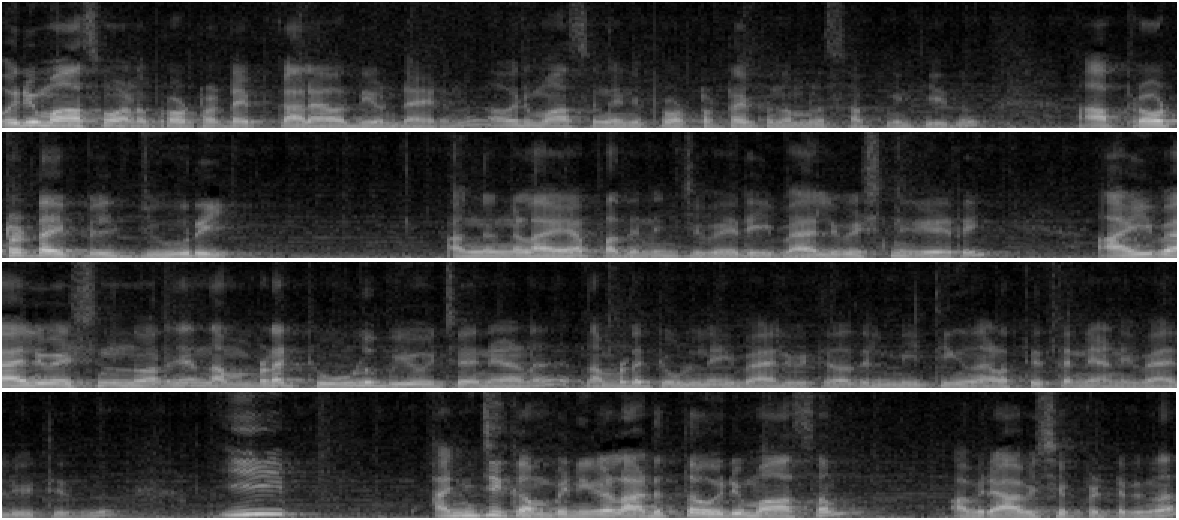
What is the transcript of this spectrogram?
ഒരു മാസമാണ് പ്രോട്ടോടൈപ്പ് കാലാവധി ഉണ്ടായിരുന്നത്. ആ ഒരു മാസം കഴിഞ്ഞ് പ്രോട്ടോടൈപ്പ് നമ്മൾ സബ്മിറ്റ് ചെയ്തു. ആ പ്രോട്ടോടൈപ്പിൽ ജൂറി അംഗങ്ങളായ പതിനഞ്ച് പേര് ഇവാലുവേഷന് കയറി. ആ ഇവാലുവേഷൻ എന്ന് പറഞ്ഞാൽ നമ്മുടെ ടൂൾ ഉപയോഗിച്ച് തന്നെയാണ് നമ്മുടെ ടൂളിനെ ഇവാലുവേറ്റ് ചെയ്തത്. അതിൽ മീറ്റിംഗ് നടത്തി തന്നെയാണ് ഇവാലുവേറ്റ് ചെയ്തത്. ഈ അഞ്ച് കമ്പനികൾ അടുത്ത ഒരു മാസം അവരാവശ്യപ്പെട്ടിരുന്ന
